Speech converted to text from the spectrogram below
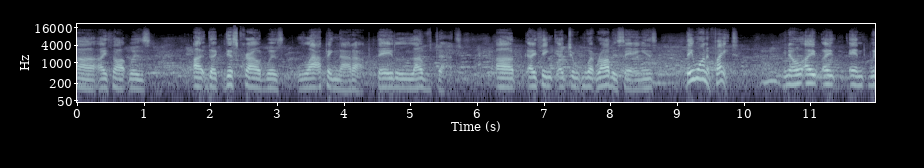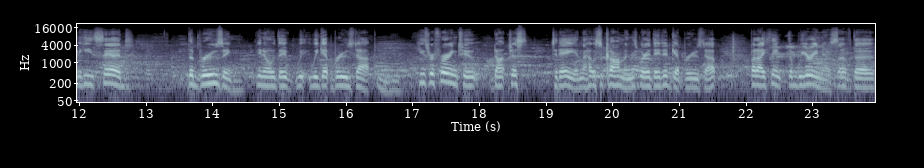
uh, I thought was uh, the, this crowd was lapping that up. They loved that. Uh, I think uh, to what Rob is saying is they want to fight. You know, I, I and when he said the bruising, you know, they we, we get bruised up. He's referring to not just today in the House of Commons where they did get bruised up, but I think the weariness of the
